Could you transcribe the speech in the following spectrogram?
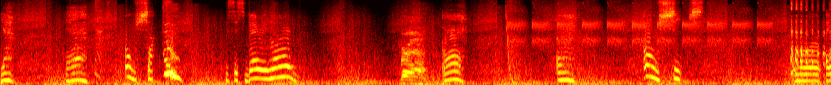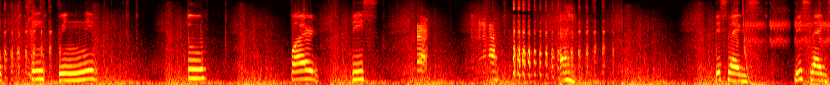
Yeah. Yeah. Oh, shucks. This is very hard. Bruh. Ah. Ah. Oh, shit. Uh, I think we need to fire this. These legs. These legs.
